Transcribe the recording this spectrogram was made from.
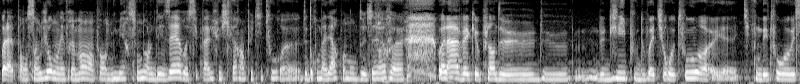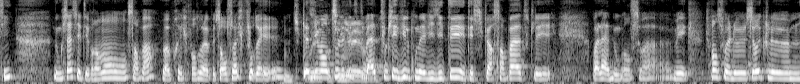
voilà pendant cinq jours on est vraiment un peu en immersion dans le désert c'est pas juste faire un petit tour euh, de dromadaire pendant deux heures euh, voilà avec plein de, de, de jeeps ou de voitures autour euh, qui font des tours aussi. Donc ça c'était vraiment sympa. Après je pense que la en soi je pourrais quasiment bah, toutes les villes qu'on a visitées étaient super sympas toutes les voilà donc en soi mais je pense ouais, c'est vrai que le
